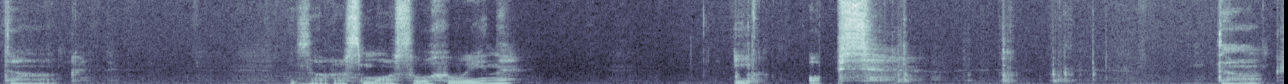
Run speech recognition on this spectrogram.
Так. Зараз масло хвине. І опсь. Так.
